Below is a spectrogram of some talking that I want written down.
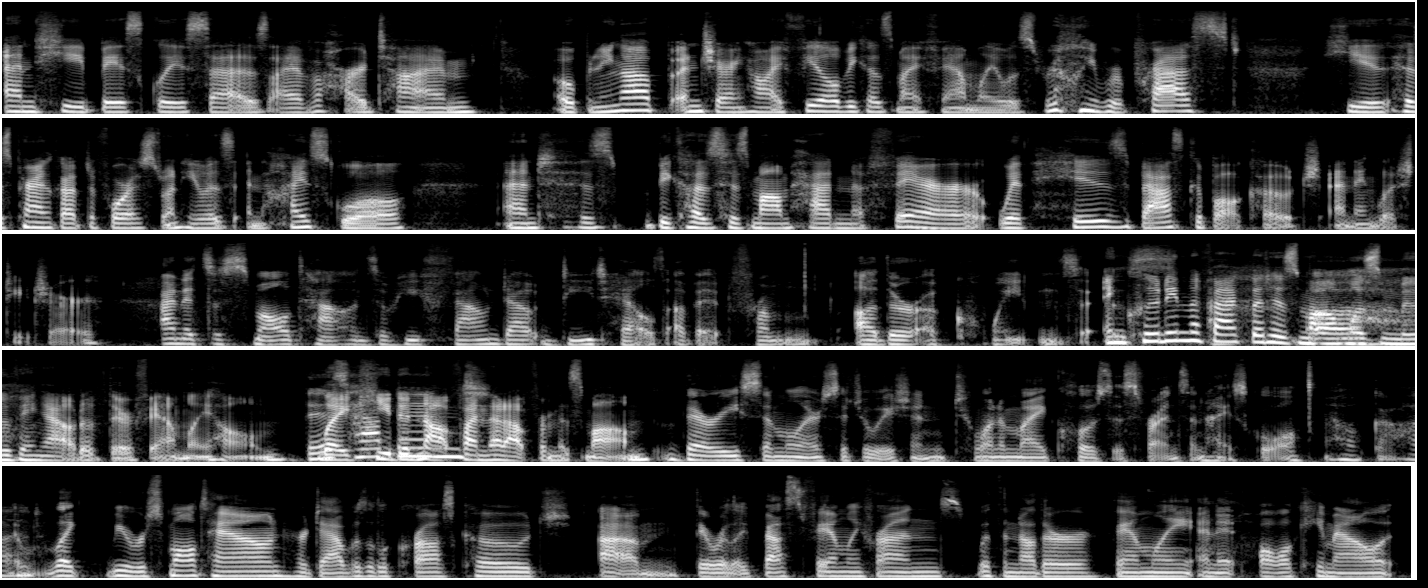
and he basically says, I have a hard time opening up and sharing how I feel because my family was really repressed. He his parents got divorced when he was in high school, and his because his mom had an affair with his basketball coach and English teacher, and it's a small town, so he found out details of it from other acquaintances, including the fact that his mom was moving out of their family home. This like he did not find that out from his mom. Very similar situation to one of my closest friends in high school. Oh God. like we were small town. Her dad was a lacrosse coach. Um, they were like best family friends with another family, and it all came out.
